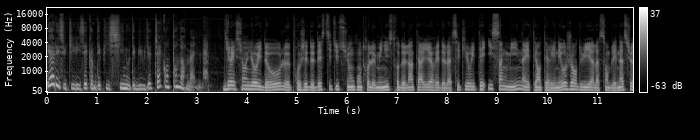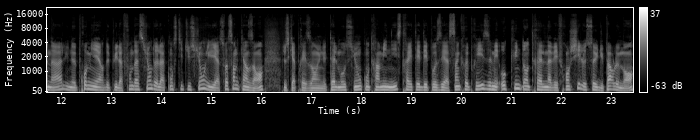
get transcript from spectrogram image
et à les utiliser comme des piscines ou des bibliothèques en temps normal. Direction Yoido, le projet de destitution contre le ministre de l'Intérieur et de la Sécurité Lee Sang-min a été entériné aujourd'hui à l'Assemblée nationale, une première depuis la fondation de la Constitution il y a 75 ans. Jusqu'à présent, une telle motion contre un ministre a été déposée à cinq reprises, mais aucune d'entre elles n'avait franchi le seuil du Parlement.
